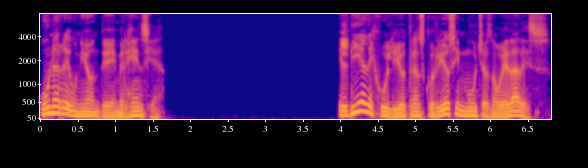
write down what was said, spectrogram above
Una reunión de emergencia. El día de julio transcurrió sin muchas novedades.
